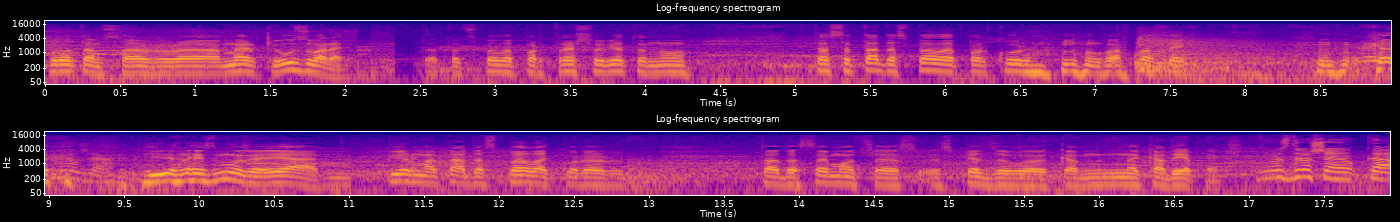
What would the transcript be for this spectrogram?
protams, ar mērķi uzvarēt. Tātad spēlē par trešo vietu. Nu, tas ir tāda spēle, par kuru nu, var pateikt. Reiz mūžā. Reiz mūžā, jā. Pirmā tāda spēle, kur ar tādas emocijas es piedzīvoju, kā nekad iepriekš. Jūs droši vien, kā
